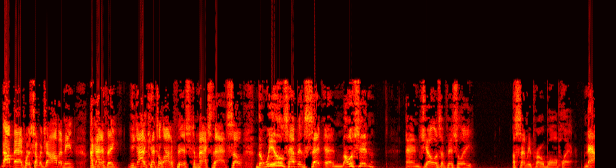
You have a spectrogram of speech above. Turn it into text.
not bad for a summer job. I mean, I gotta think, you gotta catch a lot of fish to match that. So, the wheels have been set in motion, and Joe is officially a semi-pro ball player. Now,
